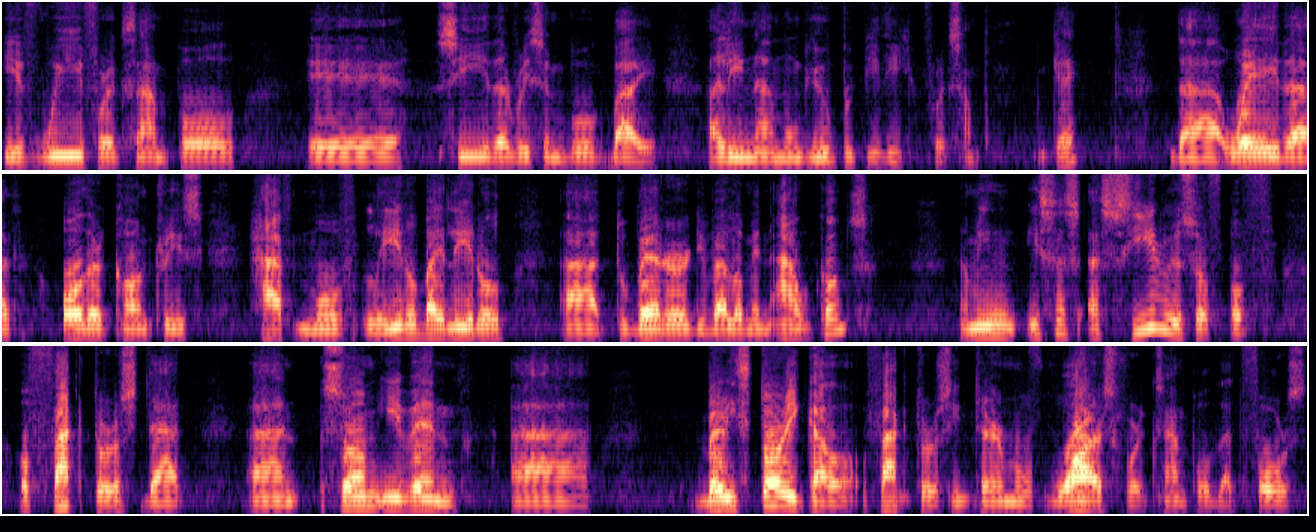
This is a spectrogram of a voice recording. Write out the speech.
if we, for example, uh, see the recent book by Alina Mungiu Pippidi, for example, okay, the way that other countries have moved little by little uh, to better development outcomes, I mean, it's a, a series of, of, of, factors that, and some even uh, very historical factors in terms of wars, for example, that force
